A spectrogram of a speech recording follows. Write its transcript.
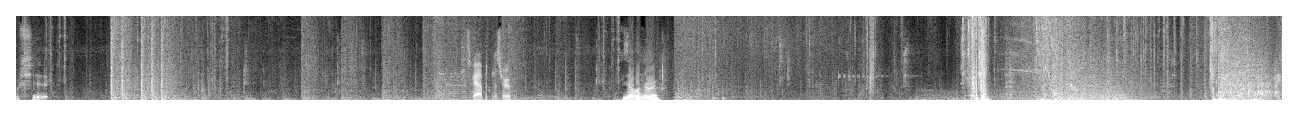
Oh shit. This in this roof. He's up on the roof. Wait,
